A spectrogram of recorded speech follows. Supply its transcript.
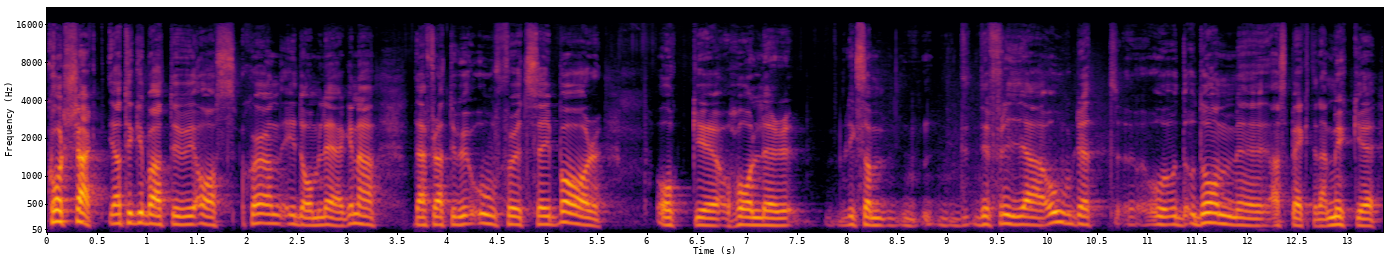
kort sagt, jag tycker bara att du är asskön i de lägena därför att du är oförutsägbar och eh, håller liksom det fria ordet och, de eh, aspekterna mycket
